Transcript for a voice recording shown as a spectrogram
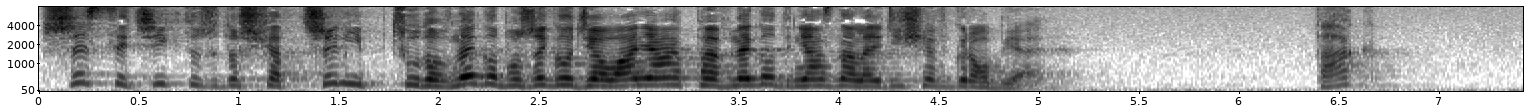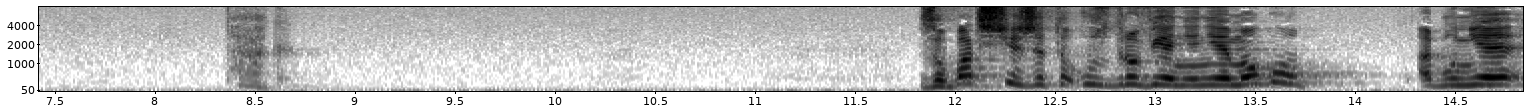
Wszyscy ci, którzy doświadczyli cudownego Bożego działania, pewnego dnia znaleźli się w grobie. Tak? Tak. Zobaczcie, że to uzdrowienie nie mogło albo nie,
